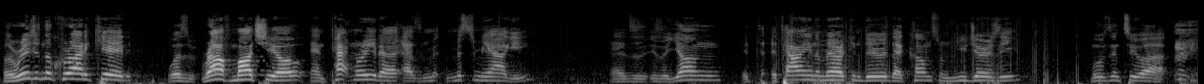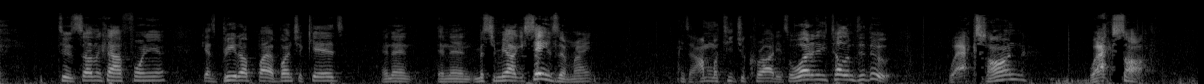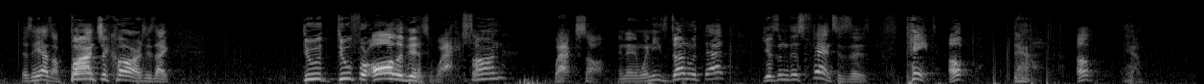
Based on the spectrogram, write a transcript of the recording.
The original Karate Kid was Ralph Macchio and Pat Morita as M- Mr. Miyagi. And he's a, a young it- Italian American dude that comes from New Jersey, moves into uh, to Southern California, gets beat up by a bunch of kids, and then and then Mr. Miyagi saves him, right? He's like, I'm gonna teach you karate. So what did he tell him to do? Wax on, wax off. Because he has a bunch of cars. He's like, do do for all of this. Wax on, wax off. And then when he's done with that, gives him this fence. It says, paint up, down, up, down.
